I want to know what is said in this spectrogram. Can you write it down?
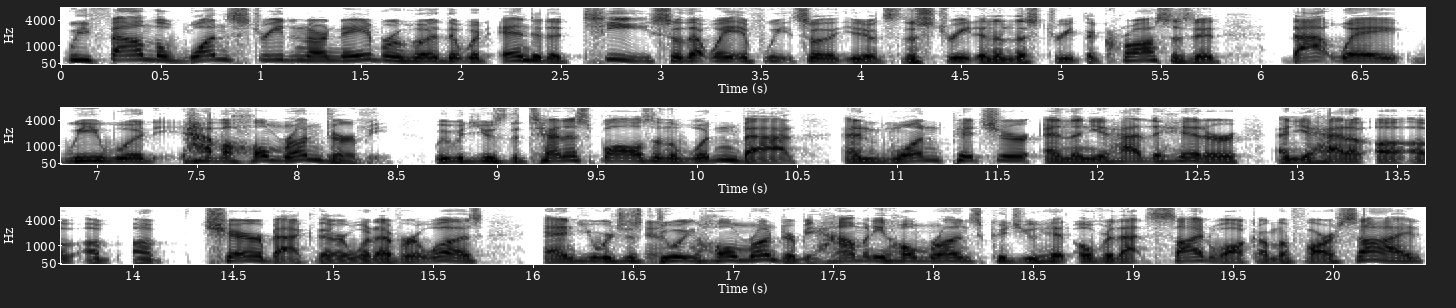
we found the one street in our neighborhood that would end at a T, so that way if we so that you know it's the street and then the street that crosses it. That way we would have a home run derby. We would use the tennis balls and the wooden bat and one pitcher, and then you had the hitter, and you had a a, a, a chair back there, whatever it was, and you were just doing home run derby. How many home runs could you hit over that sidewalk on the far side?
